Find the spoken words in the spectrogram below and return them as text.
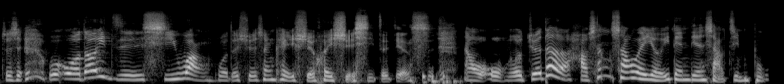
就是我我都一直希望我的学生可以学会学习这件事。那我我我觉得好像稍微有一点点小进步。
